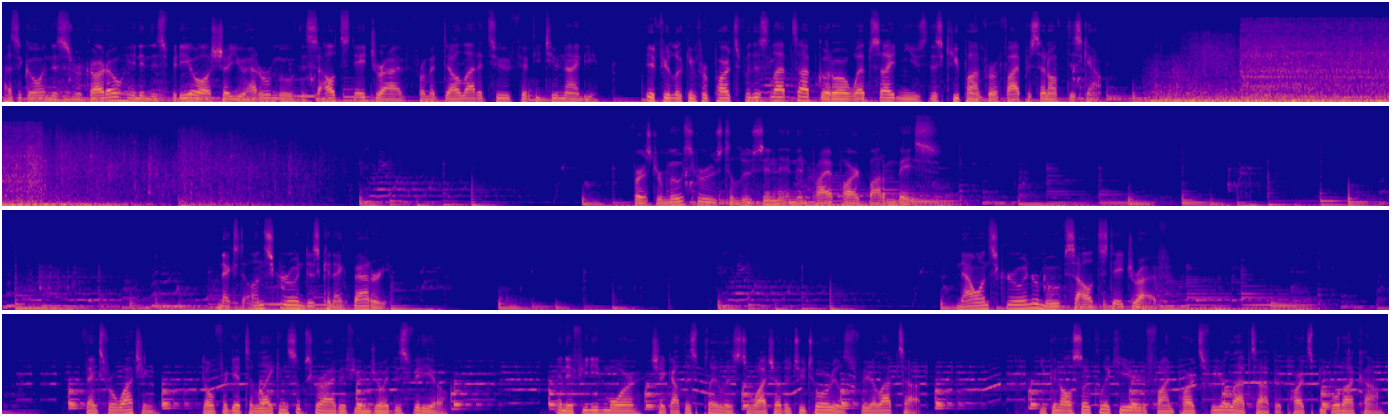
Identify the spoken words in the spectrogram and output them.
How's it going? This is Ricardo, and in this video I'll show you how to remove the solid state drive from a Dell Latitude 5290. If you're looking for parts for this laptop, go to our website and use this coupon for a 5% off discount. First remove screws to loosen and then pry apart bottom base. Next, unscrew and disconnect battery. Now unscrew and remove solid state drive. Thanks for watching. Don't forget to like and subscribe if you enjoyed this video. And if you need more, check out this playlist to watch other tutorials for your laptop. You can also click here to find parts for your laptop at partspeople.com.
